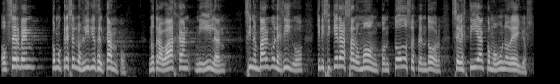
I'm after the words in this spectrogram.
Observen cómo crecen los lirios del campo. no trabajan ni hilan. Sin embargo, les digo que ni siquiera Salomón, con todo su esplendor, se vestía como uno de ellos.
